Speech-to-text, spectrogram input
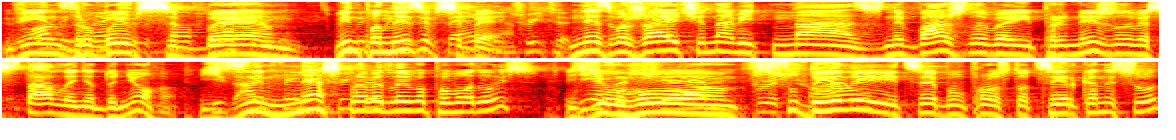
Він зробив себе, він понизив себе, не зважаючи навіть на зневажливе і принижливе ставлення до нього. З ним несправедливо поводились. Його судили, і це був просто цирк, а не суд.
